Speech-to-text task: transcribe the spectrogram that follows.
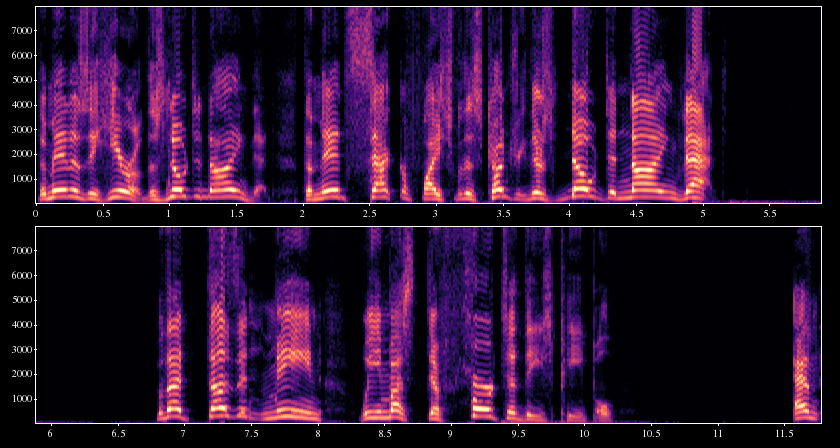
The man is a hero. There's no denying that. The man sacrificed for this country. There's no denying that. But that doesn't mean we must defer to these people and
